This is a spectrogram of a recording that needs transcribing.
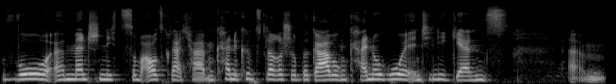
wo äh, Menschen nichts zum Ausgleich haben, keine künstlerische Begabung, keine hohe Intelligenz ähm,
